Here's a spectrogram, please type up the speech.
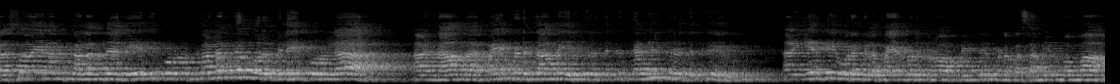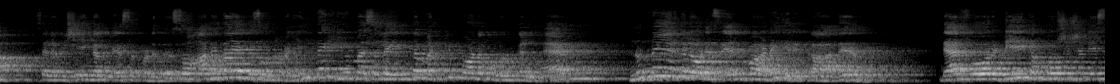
ரசாயனம் கலந்த வேதிப்பொருள் கலந்த ஒரு விளைபொருளா நாம பயன்படுத்தாம இருக்கிறதுக்கு தவிர்க்கிறதுக்கு இயற்கை உரங்களை பயன்படுத்தணும் அப்படின்ட்டு இப்ப நம்ம சமீபமா சில விஷயங்கள் பேசப்படுது. ஸோ அதுதான் இங்க சொல்றோம் இந்த ஹியூமஸ்ல இந்த மக்கி போன பொருட்கள்ல நுண்ணுயிர்களோட செயல்பாடு இருக்காது. Therefore decomposition is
